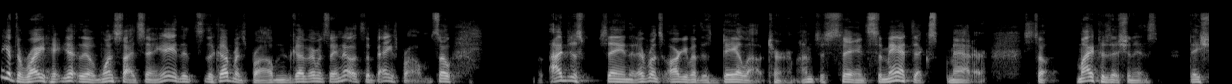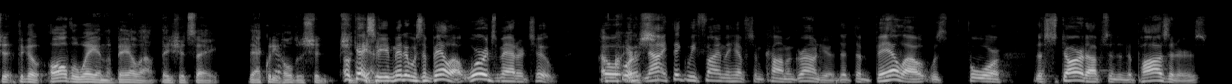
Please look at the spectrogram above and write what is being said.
You get the right, you get the one side saying, "Hey, that's the government's problem." The government saying, "No, it's the bank's problem." So, I'm just saying that everyone's arguing about this bailout term. I'm just saying semantics matter. So, my position is they should to go all the way in the bailout. They should say the equity holders should. should okay, so it. you admit it was a bailout. Words matter too. Of So uh, course. now I think we finally have some common ground here, that the bailout was for the startups and the depositors.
